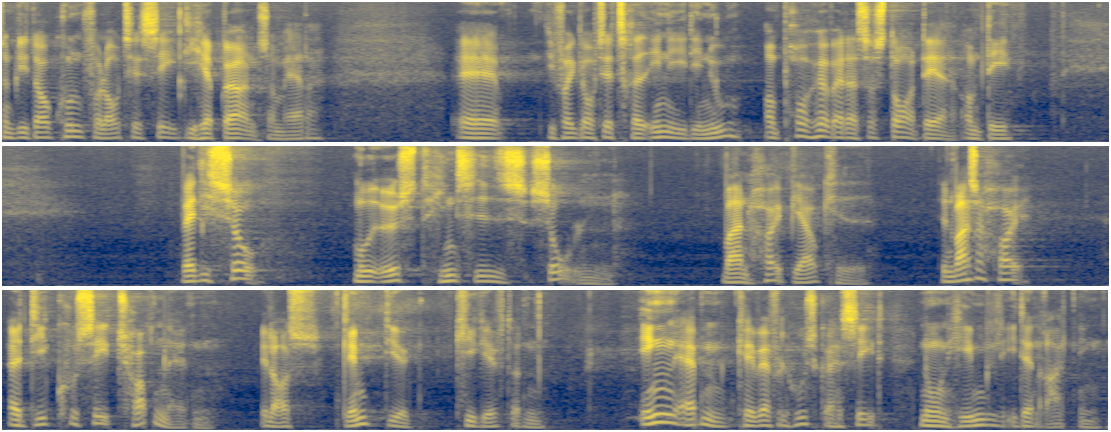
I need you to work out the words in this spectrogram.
som de dog kun får lov til at se, de her børn, som er der. Øh, de får ikke lov til at træde ind i det nu, og prøv at høre, hvad der så står der om det. Hvad de så mod øst, hinsides solen, var en høj bjergkæde. Den var så høj, at de ikke kunne se toppen af den, eller også glemte de at kigge efter den. Ingen af dem kan i hvert fald huske at have set nogen himmel i den retning.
